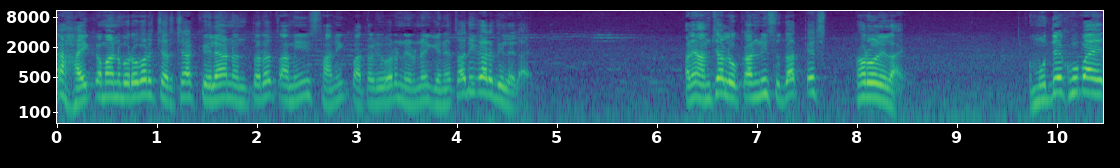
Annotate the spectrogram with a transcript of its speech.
हायकमांडबरोबर चर्चा केल्यानंतरच आम्ही स्थानिक पातळीवर निर्णय घेण्याचा अधिकार दिलेला आहे. आणि आमच्या लोकांनी सुद्धा तेच ठरवलेलं आहे. मुद्दे खूप आहेत.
